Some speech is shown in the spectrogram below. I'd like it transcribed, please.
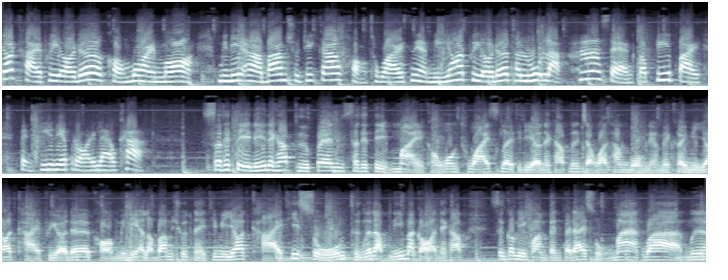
ยอดขายพรีออเดอร์ของ More and More มินิอัลบั้มชุดที่ 9 ของ Twice เนี่ยมียอดพรีออเดอร์ทะลุหลัก 500,000ก๊อปปี้ไปเป็นที่เรียบร้อยแล้วค่ะ สถิตินี้นะครับถือเป็นสถิติใหม่ของวง Twice เลยทีเดียวนะครับเนื่องจากว่าทางวงเนี่ยไม่เคยมียอดขายพรีออเดอร์ของมินิอัลบั้มชุดไหนที่มียอดขายที่สูงถึงระดับนี้มาก่อนนะครับซึ่งก็มีความเป็นไปได้สูงมากว่าเมื่อ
